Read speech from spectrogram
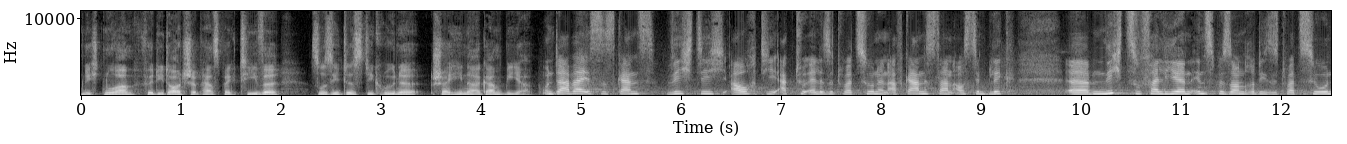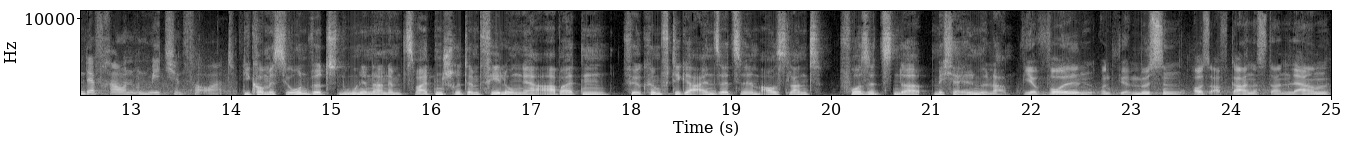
nicht nur für die deutsche Perspektive. So sieht es die grüne Shahina Gambia. Und dabei ist es ganz wichtig, auch die aktuelle Situation in Afghanistan aus dem Blick äh, nicht zu verlieren, insbesondere die Situation der Frauen und Mädchen vor Ort. Die Kommission wird nun in einem zweiten Schritt Empfehlungen erarbeiten für künftige Einsätze im Ausland Vorsitzender Michael Müller. Wir wollen und wir müssen aus Afghanistan lernen.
